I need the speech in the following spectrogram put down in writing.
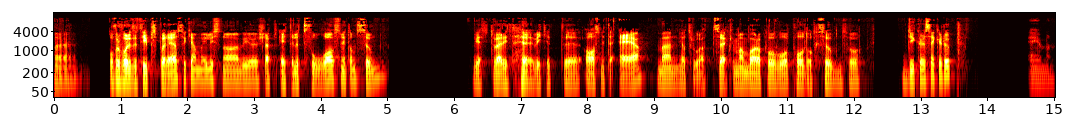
Eh, och för att få lite tips på det så kan man ju lyssna, vi har släppt ett eller två avsnitt om sömn. Vet tyvärr inte vilket eh, avsnitt det är men jag tror att söker man bara på vår podd och sömn så dyker det säkert upp. Amen.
